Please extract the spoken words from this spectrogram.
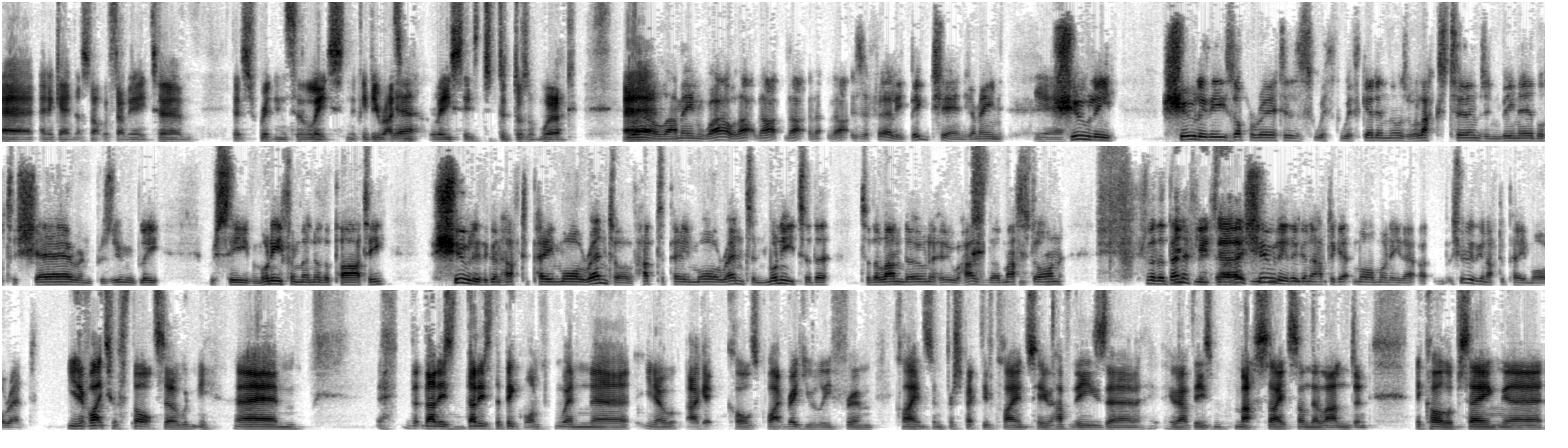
Uh, and again, that's notwithstanding any term that's written into the lease. And if you do write yeah. into the lease, it, it doesn't work. Um, well, I mean, wow, that, that that that is a fairly big change. I mean, yeah. surely surely these operators with with getting those relaxed terms and being able to share and presumably receive money from another party surely they're going to have to pay more rent or have had to pay more rent and money to the to the landowner who has the mast on for the benefit. Uh, surely they're going to have to get more money. That surely they're going to have to pay more rent. You'd have liked to have thought so, wouldn't you? Um, that is that is the big one. When uh, you know, I get calls quite regularly from clients and prospective clients who have these uh, who have these mast sites on their land, and they call up saying, uh,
